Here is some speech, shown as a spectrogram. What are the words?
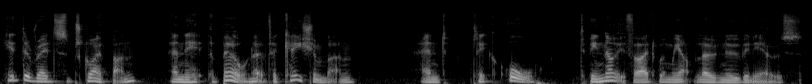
hit the red subscribe button and hit the bell notification button and click all to be notified when we upload new videos.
